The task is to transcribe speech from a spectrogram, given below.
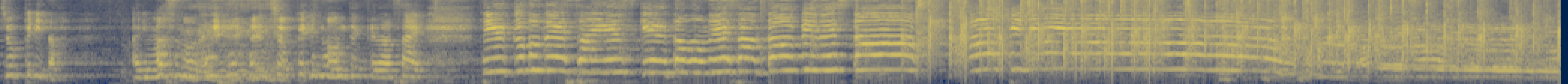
ちょっぴりだ。ありますので ちょっぴり飲んでください。ということでサイエンス系ーのお姉さんタンピでした。ハッピーニューイヤー。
